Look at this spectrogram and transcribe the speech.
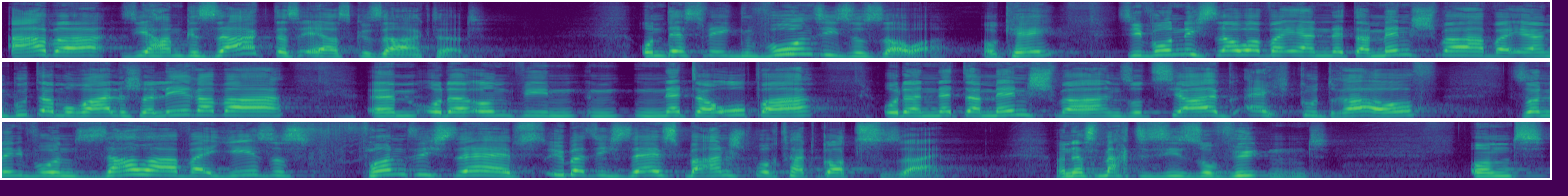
aber sie haben gesagt, dass er es gesagt hat. und deswegen wurden sie so sauer, okay? Sie wurden nicht sauer, weil er ein netter Mensch war, weil er ein guter moralischer Lehrer war ähm, oder irgendwie ein, ein netter Opa oder ein netter Mensch war, ein sozial echt gut drauf, sondern die wurden sauer, weil Jesus von sich selbst, über sich selbst beansprucht hat, Gott zu sein. Und das machte sie so wütend. Und,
